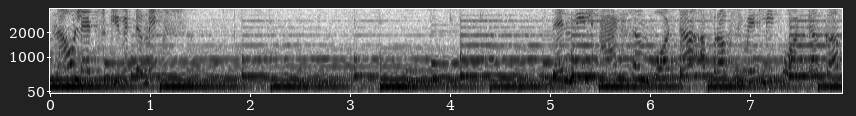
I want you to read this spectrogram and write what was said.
Now let's give it a mix. Then we'll add some water, approximately quarter cup.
